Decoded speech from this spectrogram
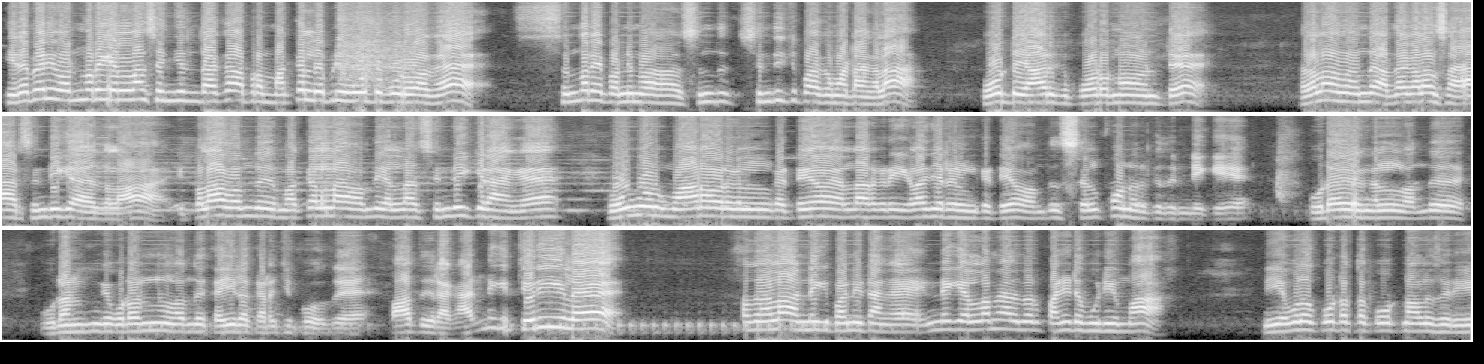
இதை மாதிரி வன்முறைகள் எல்லாம் செஞ்சிருந்தாக்கா அப்புறம் மக்கள் எப்படி ஓட்டு போடுவாங்க? சிந்தனை பண்ணி சிந்து சிந்திச்சு பார்க்க மாட்டாங்களா? ஓட்டு யாருக்கு போடணும்ன்ட்டு. அதெல்லாம் வந்து அந்த காலம் சார் சிந்திக்காததெல்லாம். இப்பெல்லாம் வந்து மக்கள்லாம் வந்து எல்லாம் சிந்திக்கிறாங்க. ஒவ்வொரு மாணவர்கள்கிட்டையும் எல்லாருக்கிட்டையும் இளைஞர்கள்கிட்டையும் வந்து செல்போன் இருக்குது இன்னைக்கு. ஊடகங்கள் வந்து உடன் உடன் வந்து கையில கரைச்சி போகுது. பாத்துக்கிறாங்க அன்னைக்கு தெரியல. அதனால அன்னைக்கு பண்ணிட்டாங்க. இன்னைக்கு எல்லாமே அது மாதிரி பண்ணிட முடியுமா? நீ எவ்வளவு கூட்டத்தை கூட்டினாலும் சரி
